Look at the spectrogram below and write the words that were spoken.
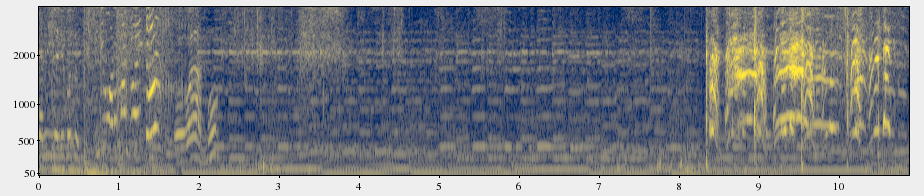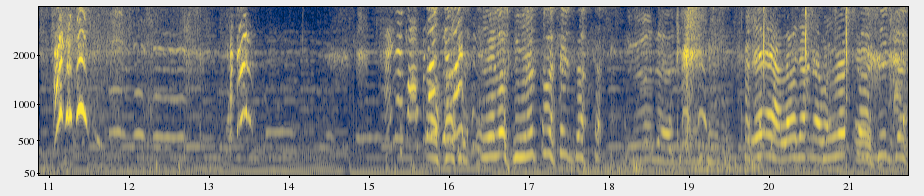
લઈ જાઉં હા આખી લઈ જાઉં હા ઓવે અમુક પેલો સુરત પાસે જ જાય. એ હલવા જાવ ને હવે. સુરત પાસે જ જાય.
